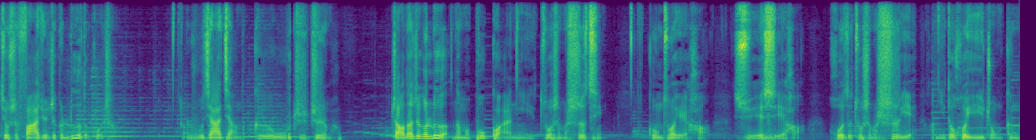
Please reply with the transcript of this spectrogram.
就是发掘这个乐的过程。儒家讲的格物致知嘛。找到这个乐，那么不管你做什么事情，工作也好，学习也好，或者做什么事业啊，你都会以一种更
